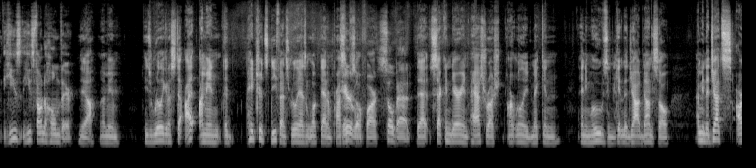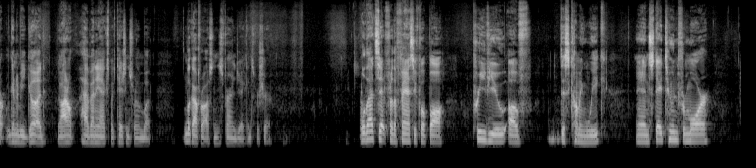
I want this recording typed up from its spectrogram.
he's he's found a home there. yeah. I mean, he's really gonna step. I I mean, the Patriots defense really hasn't looked that impressive Terrible so far. so bad. That secondary and pass rush aren't really making any moves and getting the job done. So, I mean, the Jets aren't gonna be good. I don't have any expectations for them, but look out for Austin Seferian Jenkins for sure. Well, that's it for the fantasy football preview of this coming week. And stay tuned for more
